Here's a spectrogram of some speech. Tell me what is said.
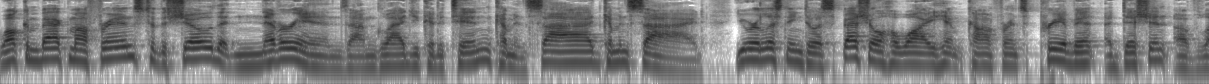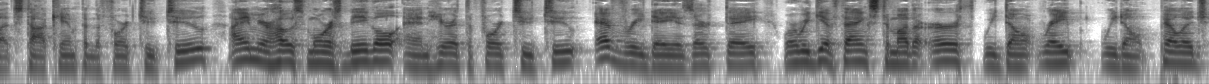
Welcome back, my friends, to the show that never ends. I'm glad you could attend. Come inside, come inside. You are listening to a special Hawaii Hemp Conference pre event edition of Let's Talk Hemp in the 422. I am your host, Morris Beegle, and here at the 422, every day is Earth Day, where we give thanks to Mother Earth. We don't rape, we don't pillage,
